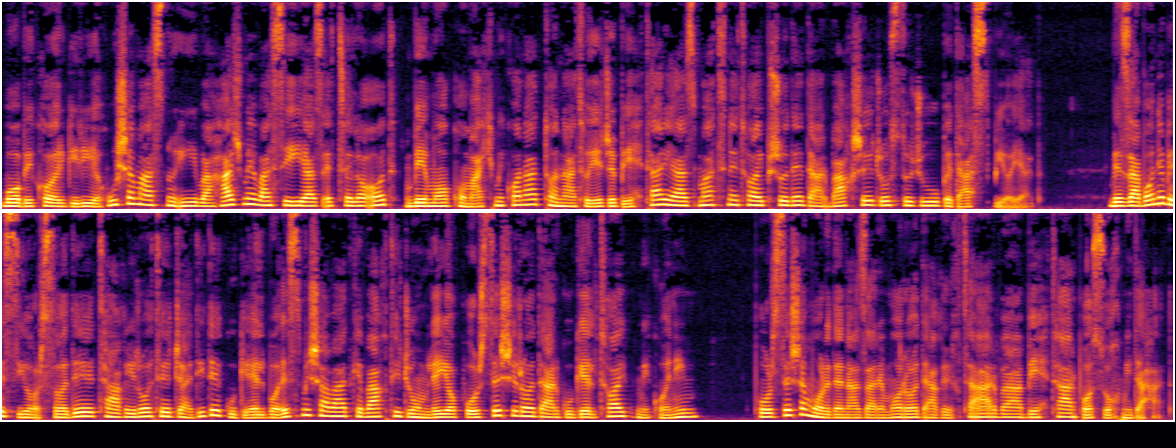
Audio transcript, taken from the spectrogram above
با بکارگیری هوش مصنوعی و حجم وسیعی از اطلاعات به ما کمک می کند تا نتایج بهتری از متن تایپ شده در بخش جستجو به دست بیاید. به زبان بسیار ساده تغییرات جدید گوگل باعث می شود که وقتی جمله یا پرسشی را در گوگل تایپ می کنیم پرسش مورد نظر ما را دقیقتر و بهتر پاسخ می دهد.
